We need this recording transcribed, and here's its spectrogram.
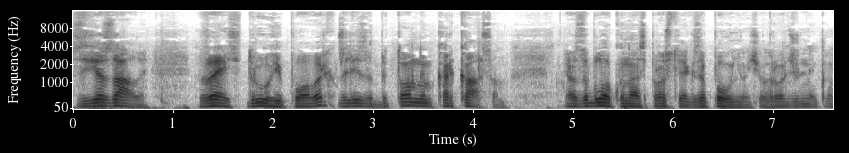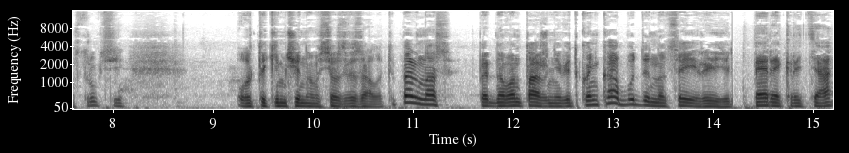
зв'язали весь другий поверх залізобетонним каркасом. Газоблок у нас просто як заповнювач огороджувальної конструкції. От таким чином все зв'язали. Тепер у нас перенавантаження від конька буде на цей ригель. Перекриття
